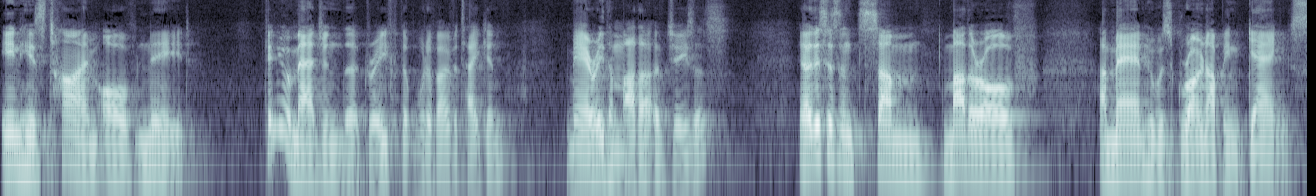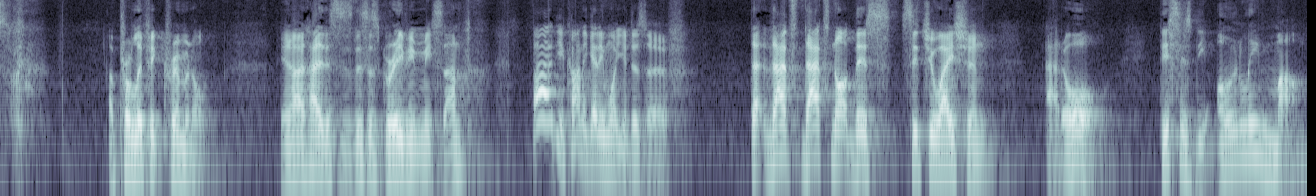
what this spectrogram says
in his time of need. Can you imagine the grief that would have overtaken Mary, the mother of Jesus? You know, this isn't some mother of a man who was grown up in gangs, a prolific criminal. You know, hey, this is, this is grieving me, son. But you're kind of getting what you deserve. That, that's, that's not this situation at all. This is the only mum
